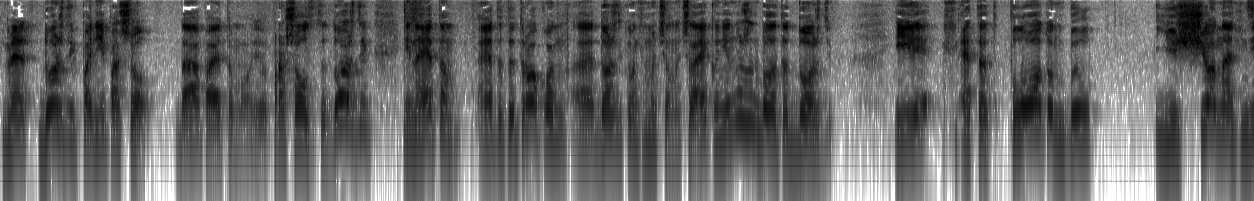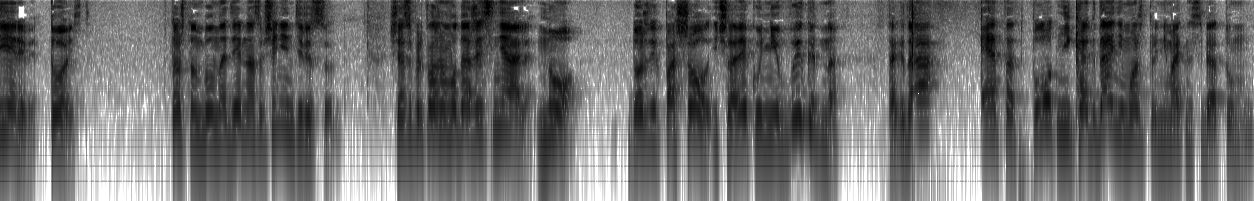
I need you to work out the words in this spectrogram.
например, дождик по ней пошел, да, поэтому прошелся дождик, и на этом этот итрок, он, э, дождик он смочил. Но человеку не нужен был этот дождик. Или этот плод, он был еще на дереве. То есть, то, что он был на дереве, нас вообще не интересует. Сейчас, предположим, его даже сняли. Но дождик пошел, и человеку невыгодно, тогда этот плод никогда не может принимать на себя туму,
